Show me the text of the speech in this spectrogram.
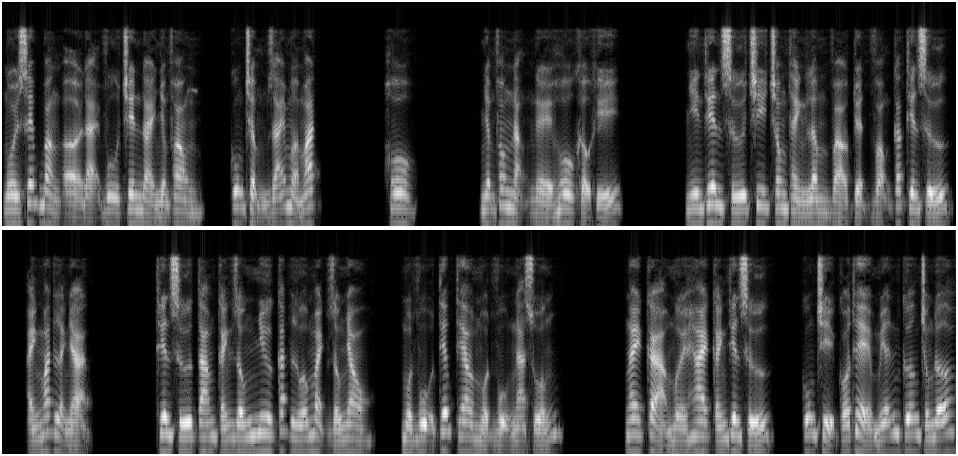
ngồi xếp bằng ở đại vu trên đài nhậm phong, cũng chậm rãi mở mắt. Hô! Nhậm phong nặng nề hô khẩu khí. Nhìn thiên sứ chi trong thành lâm vào tuyệt vọng các thiên sứ, ánh mắt lạnh nhạt. Thiên sứ tám cánh giống như cắt lúa mạch giống nhau, một vụ tiếp theo một vụ ngã xuống. Ngay cả 12 cánh thiên sứ, cũng chỉ có thể miễn cưỡng chống đỡ,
